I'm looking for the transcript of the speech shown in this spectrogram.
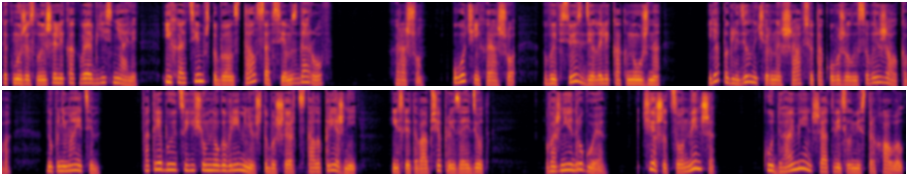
«Так мы же слышали, как вы объясняли, и хотим, чтобы он стал совсем здоров». «Хорошо, очень хорошо. Вы все сделали как нужно». Я поглядел на черныша, все такого же лысого и жалкого. Но, понимаете, Потребуется еще много времени, чтобы шерсть стала прежней, если это вообще произойдет. Важнее другое. Чешется он меньше? Куда меньше, ответил мистер Хауэлл.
